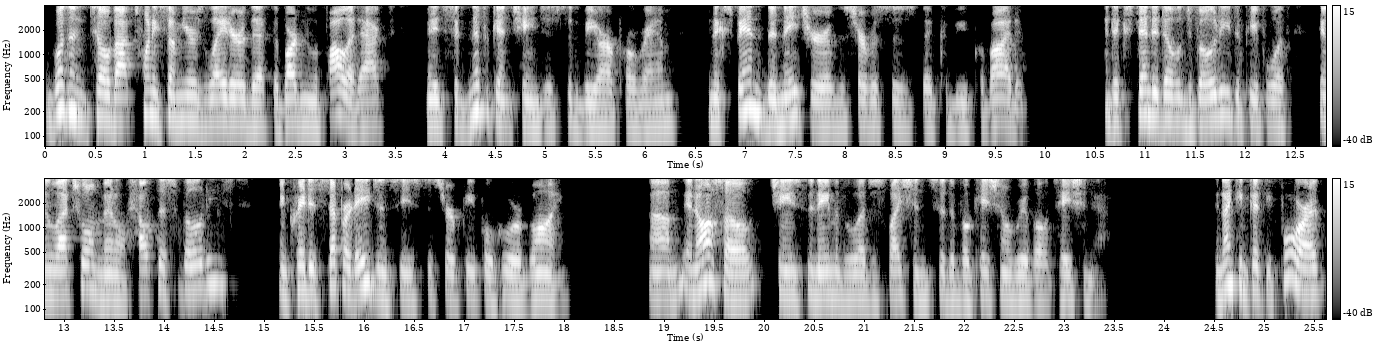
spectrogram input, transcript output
It wasn't until about 20 some years later that the Barden La Act made significant changes to the VR program and expanded the nature of the services that could be provided. It extended eligibility to people with intellectual and mental health disabilities and created separate agencies to serve people who are blind. Um, and also changed the name of the legislation to the Vocational Rehabilitation Act. In 1954,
